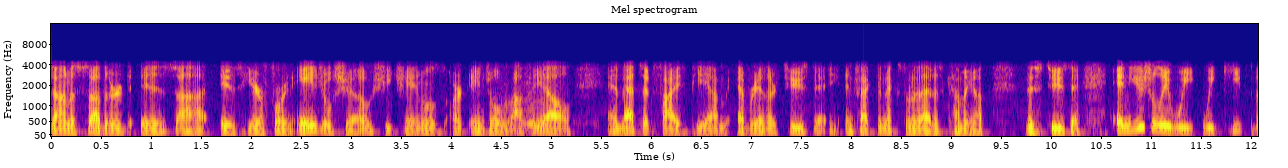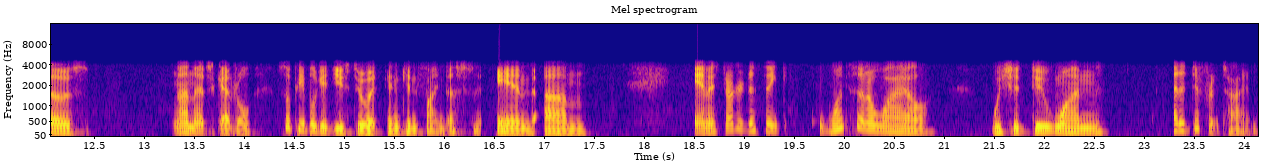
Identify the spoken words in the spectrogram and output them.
Donna Southard is uh, is here for an angel show. She channels Archangel Raphael, and that's at 5 p.m. every other Tuesday. In fact, the next one of that is coming up this Tuesday. And usually we we keep those on that schedule so people get used to it and can find us. And um, and I started to think once in a while we should do one at a different time,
